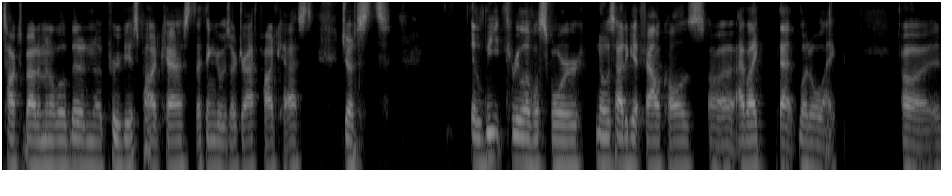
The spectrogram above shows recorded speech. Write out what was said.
talked about him in a little bit in a previous podcast. I think it was our draft podcast. Just elite three level scorer, knows how to get foul calls. Uh, I like that little like uh,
